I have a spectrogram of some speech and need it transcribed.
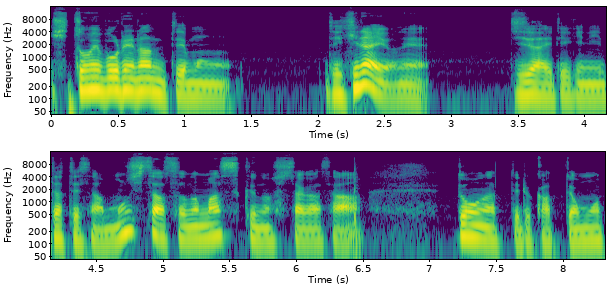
一目惚れなんてもうできないよね。時代的に。だってさもしさそのマスクの下がさどうなってるかって思っ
